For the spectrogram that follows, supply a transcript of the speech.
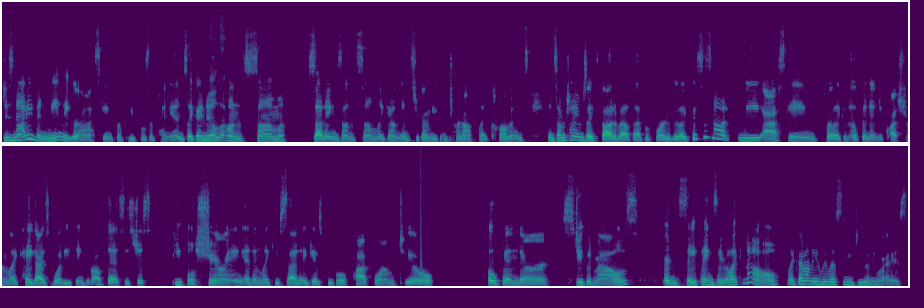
does not even mean that you're asking for people's opinions. Like, I know mm-hmm. that on some settings on some like on Instagram you can turn off like comments. And sometimes I've thought about that before to be like this is not me asking for like an open-ended question like hey guys what do you think about this? It's just people sharing and then like you said it gives people a platform to open their stupid mouths and say things that you're like no, like I don't need to be listening to you anyways.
